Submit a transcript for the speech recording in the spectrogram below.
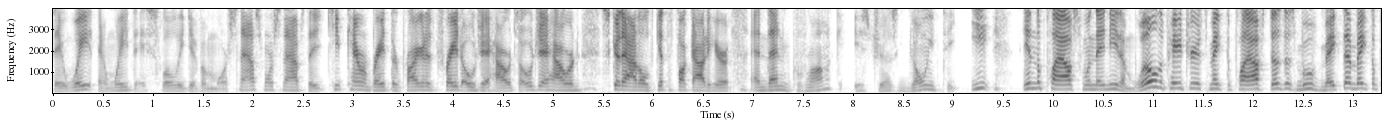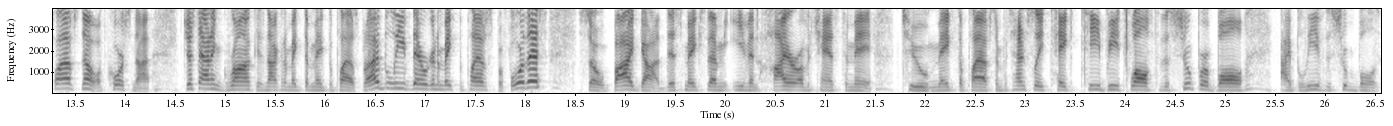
They wait and wait. They slowly give him more snaps, more snaps. They keep Cameron Brate. They're probably going to trade OJ Howard. So OJ Howard skedaddled, get the fuck out of here. And then Gronk is just going to eat in the playoffs when they need him. Will the Patriots make the playoffs? Does this move make them make the playoffs? No, of course not. Just adding Gronk is not going to make them make the playoffs, but I believe they were going to make the playoffs before this. So, by God, this makes them even higher of a chance to me to make the playoffs and potentially take TB12 to the Super Bowl. I believe the Super Bowl is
